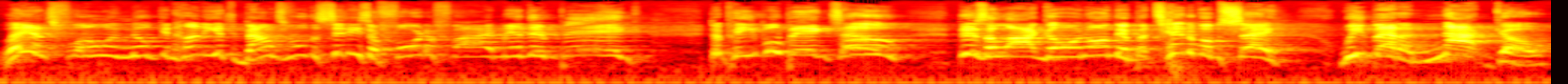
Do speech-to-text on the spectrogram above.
Land's flowing milk and honey. It's bountiful. The cities are fortified. Man, they're big. The people big too. There's a lot going on there. But 10 of them say, we better not go.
